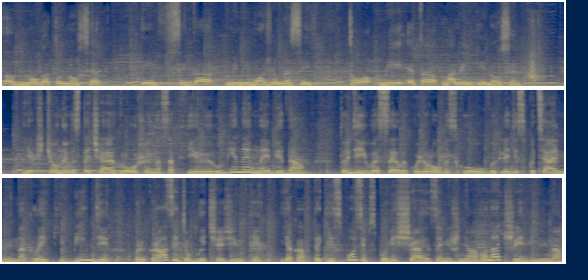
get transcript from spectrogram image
э, много то носят, и всегда мы не можем носить, то мы это маленький носим. Якщо не вистачає грошей на сапфіри і рубіни, не біда. Тоді веселе кольорове скло у вигляді спеціальної наклейки бінді прикрасить обличчя жінки, яка в такий спосіб сповіщає, заміжня вона чи вільна.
